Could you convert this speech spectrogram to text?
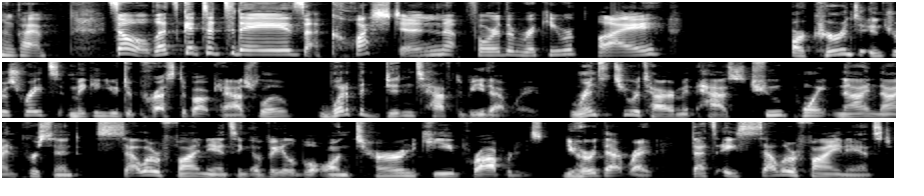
okay. So let's get to today's question for the rookie reply. Are current interest rates making you depressed about cash flow? What if it didn't have to be that way? Rent to Retirement has 2.99% seller financing available on turnkey properties. You heard that right. That's a seller financed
